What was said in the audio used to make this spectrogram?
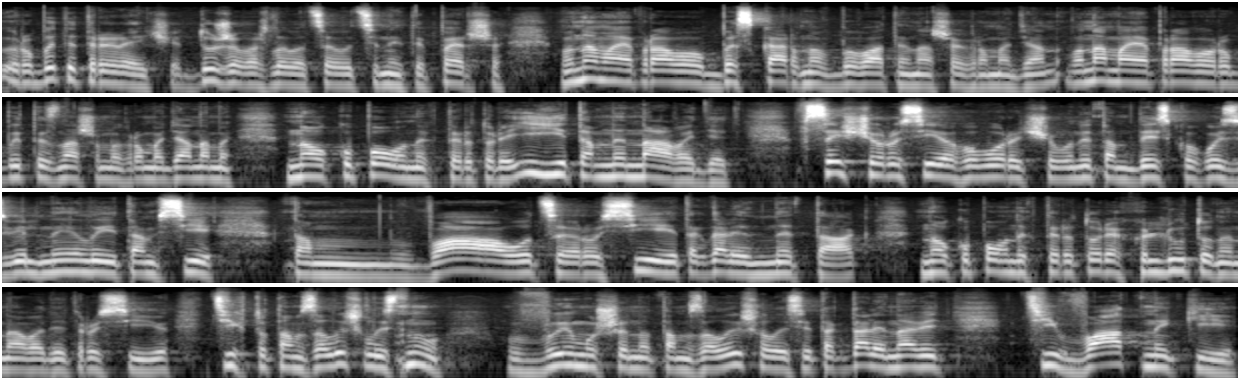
робити три речі. Дуже важливо це оцінити. Перше, вона має право безкарно вбивати наших громадян. Вона має право робити з нашими громадянами на окупованих територіях. Її там ненавидять. Все, що Росія говорить, що вони там десь когось звільнили, і там всі там вау, це Росія і так далі. Не так. На окупованих територіях люто ненавидять Росію. Ті, хто там залишились, ну вимушено там залишились і так далі. Навіть ті ватники.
